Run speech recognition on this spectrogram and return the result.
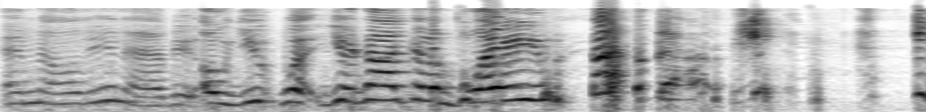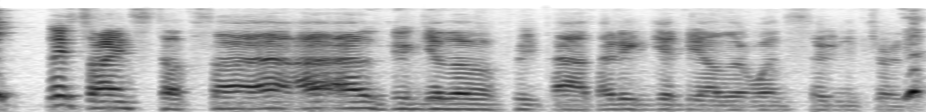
And Melody and Abby. Oh, you what? You're not gonna blame Abby? They signed stuff, so I, I, I was gonna give them a free pass. I didn't get the other one's signatures.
